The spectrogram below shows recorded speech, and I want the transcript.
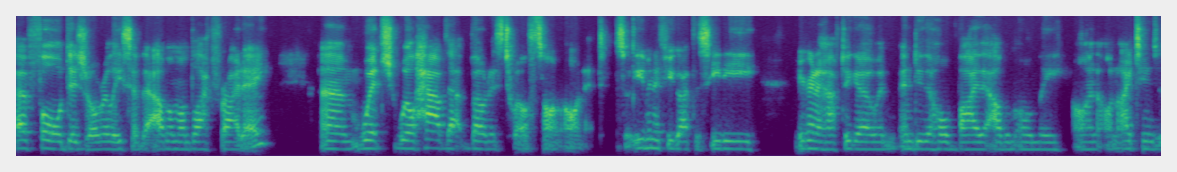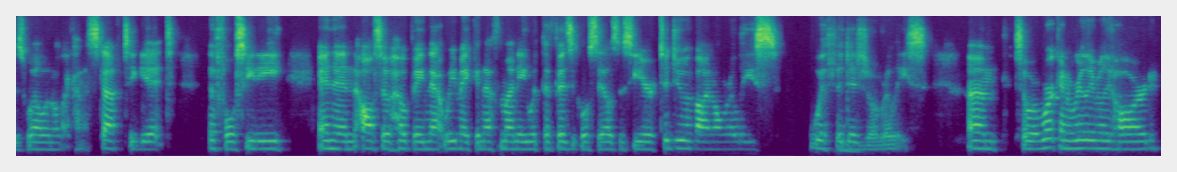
a full digital release of the album on Black Friday, um, which will have that bonus 12th song on it. So even if you got the CD, you're going to have to go and, and do the whole buy the album only on, on iTunes as well and all that kind of stuff to get the full CD. And then also hoping that we make enough money with the physical sales this year to do a vinyl release with the mm-hmm. digital release. Um, so we're working really, really hard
